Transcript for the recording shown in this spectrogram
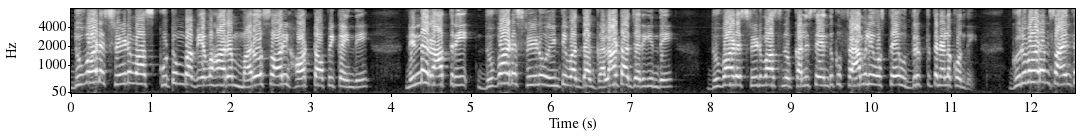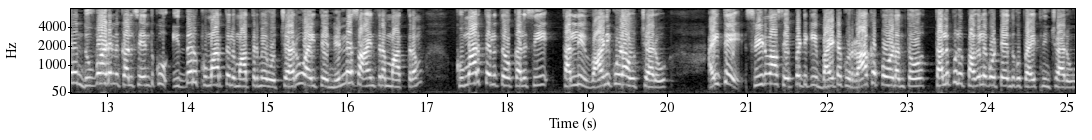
దువ్వాడ శ్రీనివాస్ కుటుంబ వ్యవహారం మరోసారి హాట్ టాపిక్ అయింది. నిన్న రాత్రి దువ్వాడ శ్రీను ఇంటి వద్ద గలాటా జరిగింది. దువ్వాడ శ్రీనివాస్ను కలిసేందుకు ఫ్యామిలీ వస్తే ఉద్రిక్తత నెలకొంది. గురువారం సాయంత్రం దువ్వాడను కలిసేందుకు ఇద్దరు కుమార్తెలు మాత్రమే వచ్చారు. అయితే నిన్న సాయంత్రం మాత్రం కుమార్తెలతో కలిసి తల్లి వాణి కూడా వచ్చారు. అయితే శ్రీనివాస్ ఎప్పటికీ బయటకు రాకపోవడంతో తలుపులు పగలగొట్టేందుకు ప్రయత్నించారు.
